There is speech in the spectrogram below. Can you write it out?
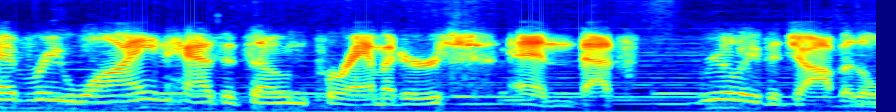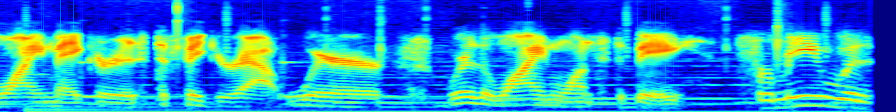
every wine has its own parameters, and that's really the job of the winemaker is to figure out where where the wine wants to be. For me was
